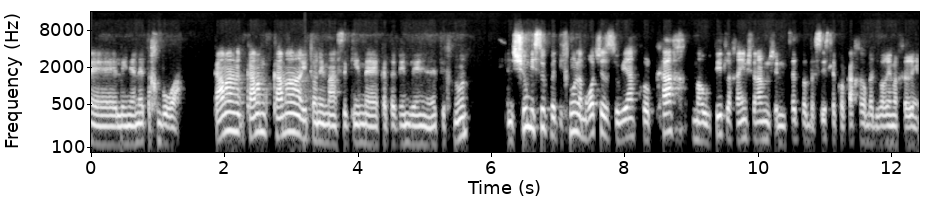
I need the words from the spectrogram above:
אה, לענייני תחבורה. כמה, כמה, כמה עיתונים מעסיקים אה, כתבים לענייני תכנון? אין שום עיסוק בתכנון, למרות שזו סוגיה כל כך מהותית לחיים שלנו, שנמצאת בבסיס לכל כך הרבה דברים אחרים.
